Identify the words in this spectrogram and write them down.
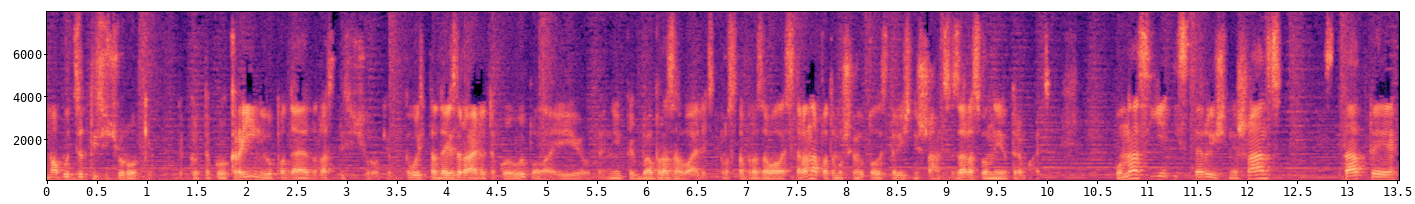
мабуть, за тисячу років. Тако- Такої країни випадає раз в тисячу років. Колись тоді Ізраїлю такое випало, і от вони как бы образовались. Просто образовалась сторона, тому що випали історичні шанси. Зараз вони отримаються. У нас є історичний шанс стати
